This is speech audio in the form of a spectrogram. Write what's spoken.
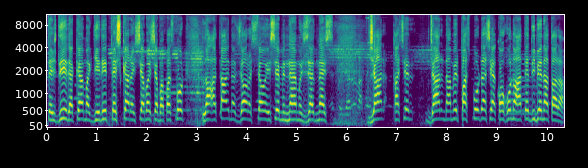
تجديد كامك جديد تذكرة الشباب شباب باسبورت لا أعطينا الزار السوي اسم النام الزاد ناس যার কাছের যার নামের পাসপোর্ট আছে কখনো হাতে দিবে না তারা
